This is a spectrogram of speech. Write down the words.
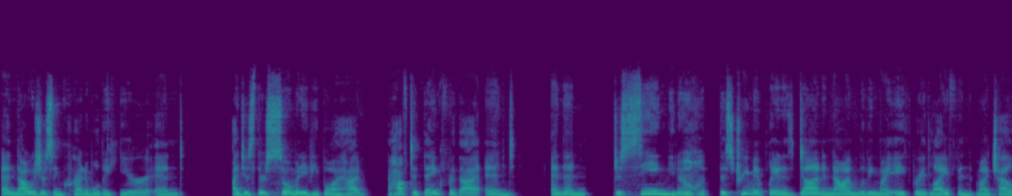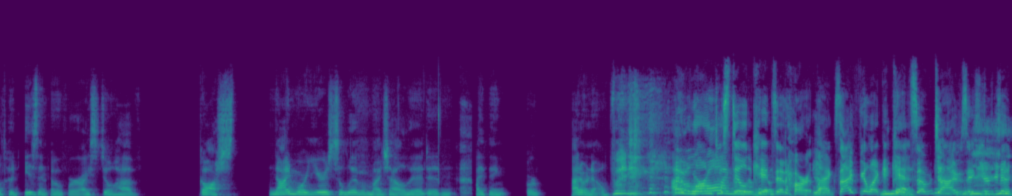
And that was just incredible to hear. And I just, there's so many people I had have to thank for that. And, and then just seeing, you know, this treatment plan is done and now I'm living my eighth grade life and my childhood isn't over. I still have, gosh, nine more years to live of my childhood. And I think, or I don't know, but I have a We're long all still kids with. at heart, Lex. I feel like a kid sometimes, and you're gonna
